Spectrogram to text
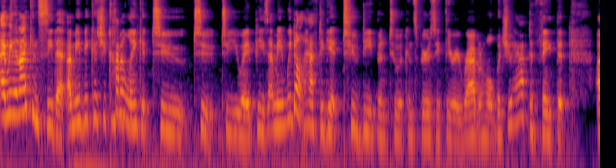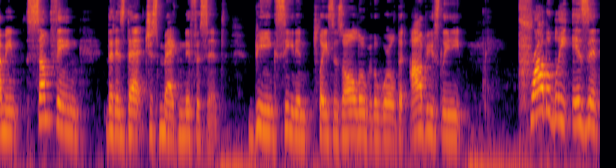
I, mean, and I can see that. I mean, because you kind of link it to to to UAPs. I mean, we don't have to get too deep into a conspiracy theory rabbit hole, but you have to think that. I mean, something that is that just magnificent being seen in places all over the world that obviously probably isn't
